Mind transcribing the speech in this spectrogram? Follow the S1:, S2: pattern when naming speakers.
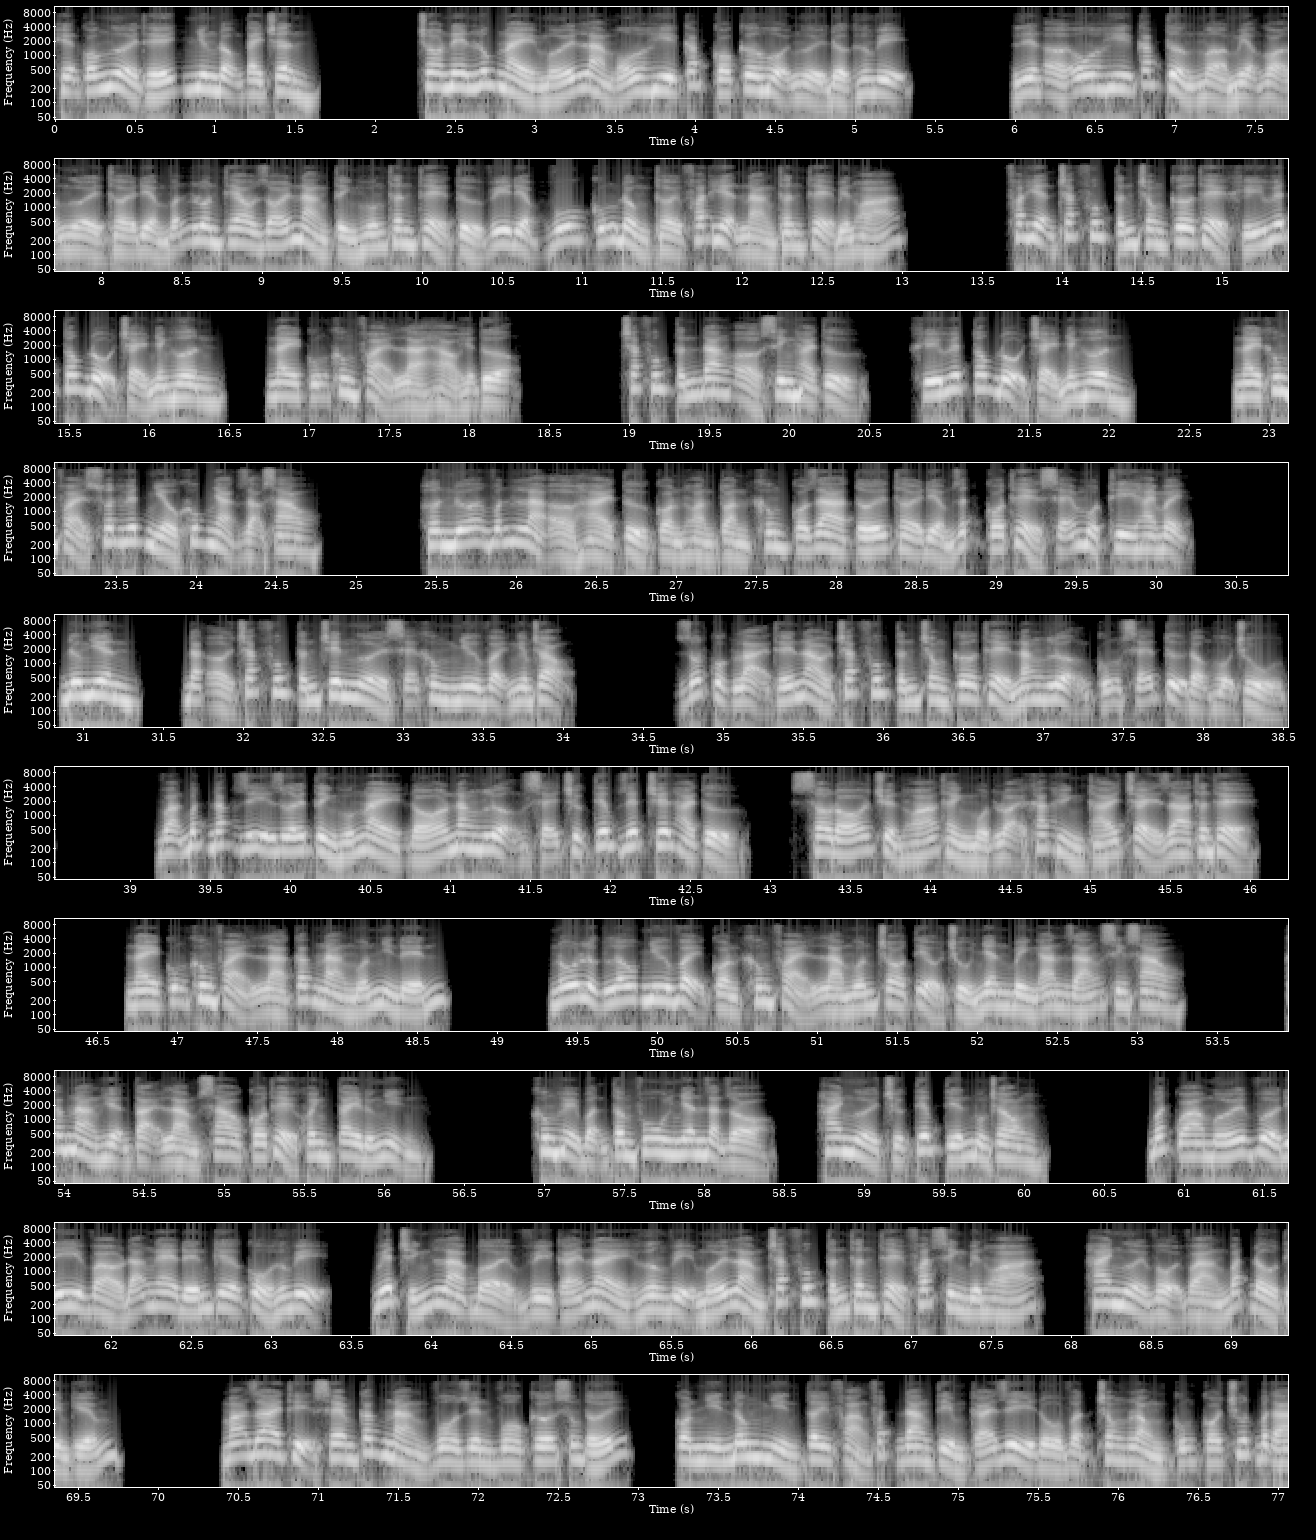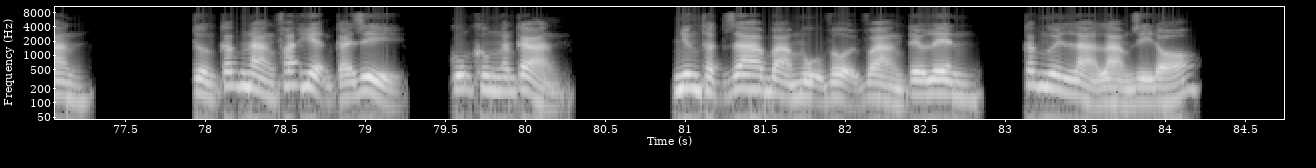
S1: Hiện có người thế nhưng động tay chân. Cho nên lúc này mới làm ô hi cắp có cơ hội ngửi được hương vị. Liên ở ô hi cắp tưởng mở miệng gọi người thời điểm vẫn luôn theo dõi nàng tình huống thân thể tử vi điệp vũ cũng đồng thời phát hiện nàng thân thể biến hóa. Phát hiện chắc phúc tấn trong cơ thể khí huyết tốc độ chảy nhanh hơn, này cũng không phải là hảo hiện tượng. Chắc phúc tấn đang ở sinh hài tử, khí huyết tốc độ chảy nhanh hơn. Này không phải xuất huyết nhiều khúc nhạc dạo sao. Hơn nữa vẫn là ở hải tử còn hoàn toàn không có ra tới thời điểm rất có thể sẽ một thi hai mệnh. Đương nhiên, đặt ở chắc phúc tấn trên người sẽ không như vậy nghiêm trọng. Rốt cuộc lại thế nào chắc phúc tấn trong cơ thể năng lượng cũng sẽ tự động hộ chủ. Vạn bất đắc dĩ dưới tình huống này đó năng lượng sẽ trực tiếp giết chết hải tử, sau đó chuyển hóa thành một loại khác hình thái chảy ra thân thể. Này cũng không phải là các nàng muốn nhìn đến. Nỗ lực lâu như vậy còn không phải là muốn cho tiểu chủ nhân bình an dáng sinh sao. Các nàng hiện tại làm sao có thể khoanh tay đứng nhìn. Không hề bận tâm phu nhân dặn dò, hai người trực tiếp tiến buồng trong. Bất quá mới vừa đi vào đã nghe đến kia cổ hương vị, biết chính là bởi vì cái này hương vị mới làm chắc phúc tấn thân thể phát sinh biến hóa, hai người vội vàng bắt đầu tìm kiếm. Mã Giai Thị xem các nàng vô duyên vô cơ xông tới, còn nhìn đông nhìn tây phảng phất đang tìm cái gì đồ vật trong lòng cũng có chút bất an. Tưởng các nàng phát hiện cái gì, cũng không ngăn cản. Nhưng thật ra bà mụ vội vàng kêu lên, các ngươi là làm gì đó.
